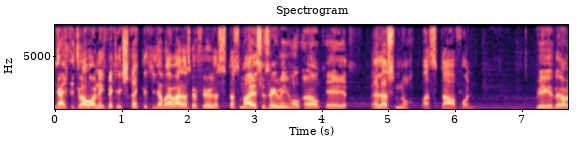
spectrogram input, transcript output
Ja, ich glaube auch nicht wirklich schrecklich. Ich habe einmal das Gefühl, dass das meiste ist irgendwie, oh, okay, jetzt da ist noch was davon. Wir, wir, haben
